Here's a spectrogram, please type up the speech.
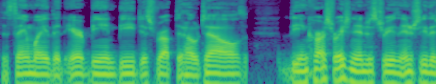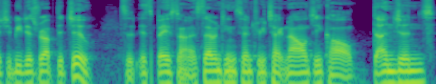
the same way that Airbnb disrupted hotels. The incarceration industry is an industry that should be disrupted too. It's, it's based on a 17th century technology called dungeons.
